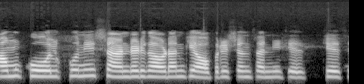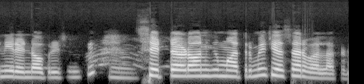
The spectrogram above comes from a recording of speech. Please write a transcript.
ఆమె కోలుకుని స్టాండర్డ్ కావడానికి ఆపరేషన్స్ అన్ని చే- చేసిన ఈ రెండు ఆపరేషన్స్కి. సెట్ అవడానికి మాత్రమే చేశారు వాళ్ళు అక్కడ.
